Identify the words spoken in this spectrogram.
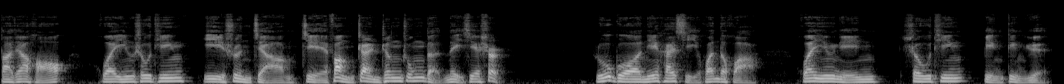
大家好，欢迎收听易顺讲解放战争中的那些事儿。如果您还喜欢的话，欢迎您收听并订阅。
